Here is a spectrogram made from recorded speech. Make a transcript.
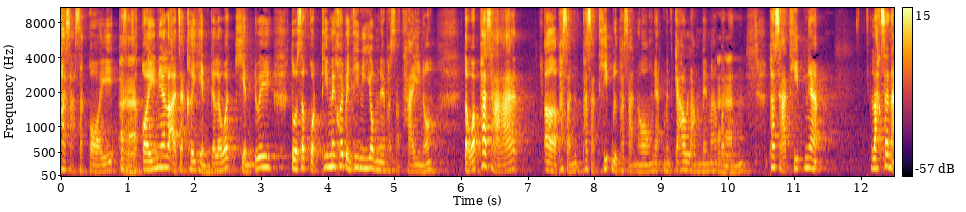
ภาษาสกอย ภาษาอ่าฮะสกอยเนี่ยเราอาจจะเคยเห็นกันแล้วว่าเขียนด้วยตัวสะกดที่ไม่ค่อยเป็นที่นิยมในภาษาไทยเนาะแต่ว่าภาษาเอ่อภาษาภาษาทิพย์หรือภาษาน้องเนี่ยมันก้าวล้ำไปมากกว่านั้น ภาษาทิพย์เนี่ยลักษณะ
